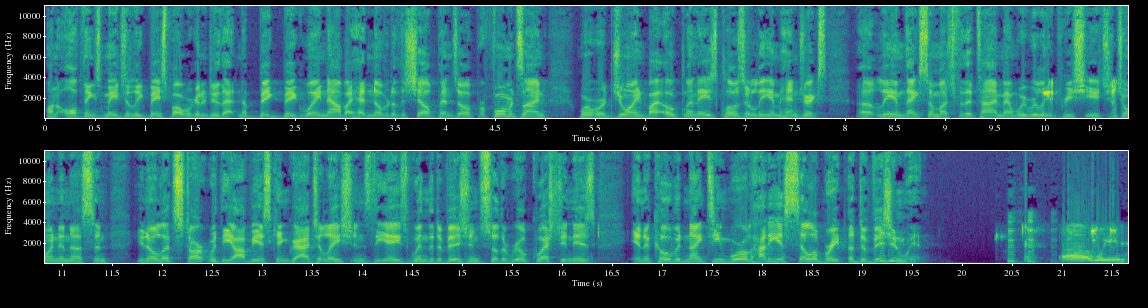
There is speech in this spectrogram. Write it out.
on all things Major League Baseball. We're going to do that in a big, big way now by heading over to the Shell Pennzoil Performance Line, where we're joined by Oakland A's closer Liam Hendriks. Uh, Liam, thanks so much for the time, man. We really appreciate you joining us. And you know, let's start with the obvious. Congratulations, the A's win the division. So the real question is, in a COVID nineteen world, how do you celebrate a division win? uh, we,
